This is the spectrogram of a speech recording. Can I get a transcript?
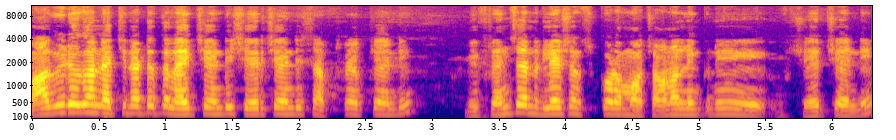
మా వీడియో కానీ నచ్చినట్టయితే లైక్ చేయండి షేర్ చేయండి సబ్స్క్రైబ్ చేయండి. మీ ఫ్రెండ్స్ అండ్ రిలేషన్స్ కూడా మా ఛానల్ లింక్ని షేర్ చేయండి.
